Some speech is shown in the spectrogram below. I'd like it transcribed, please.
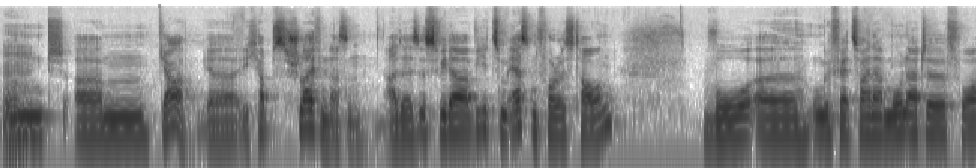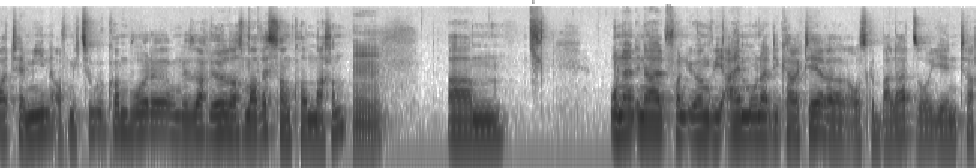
Mhm. Und ähm, ja, äh, ich habe es schleifen lassen. Also es ist wieder wie zum ersten Forest Town, wo äh, ungefähr zweieinhalb Monate vor Termin auf mich zugekommen wurde und gesagt, "Ja, lass mal WesternCon machen. Mhm. Ähm, und dann innerhalb von irgendwie einem Monat die Charaktere rausgeballert, so jeden Tag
